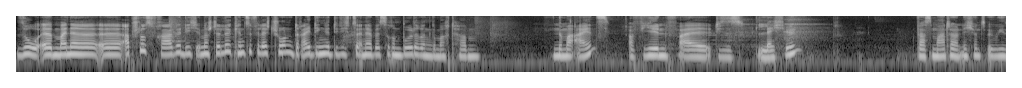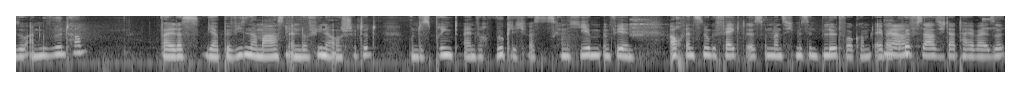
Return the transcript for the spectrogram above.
So, äh, meine äh, Abschlussfrage, die ich immer stelle, kennst du vielleicht schon drei Dinge, die dich zu einer besseren Boulderin gemacht haben? Nummer eins, auf jeden Fall dieses Lächeln was Martha und ich uns irgendwie so angewöhnt haben, weil das ja bewiesenermaßen Endorphine ausschüttet und es bringt einfach wirklich was. Das kann ich jedem empfehlen. Auch wenn es nur gefaked ist und man sich ein bisschen blöd vorkommt. Ey, bei ja. Quiff saß ich da teilweise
